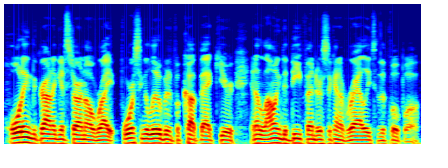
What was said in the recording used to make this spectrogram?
holding the ground against Darnell Wright, forcing a little bit of a cutback here, and allowing the defenders to kind of rally to the football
